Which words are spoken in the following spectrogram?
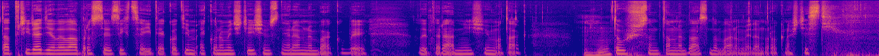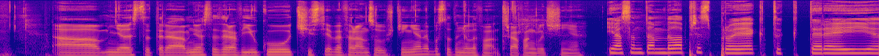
ta třída dělila prostě, jestli chce jít jako tím ekonomičtějším směrem nebo jakoby literárnějším a tak. Mm-hmm. To už jsem tam nebyla, jsem tam byla jenom jeden rok naštěstí. A měli jste teda, měli jste teda výuku čistě ve francouzštině, nebo jste to měli třeba v angličtině? Já jsem tam byla přes projekt, který eh,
